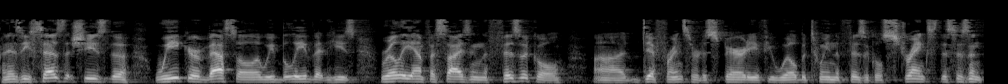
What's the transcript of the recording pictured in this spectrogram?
And as he says that she's the weaker vessel, we believe that he's really emphasizing the physical uh, difference or disparity, if you will, between the physical strengths. This isn't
